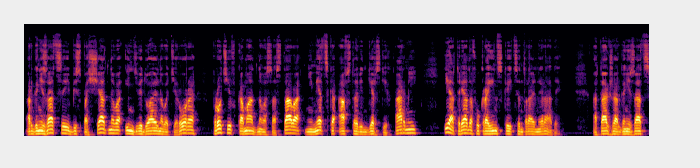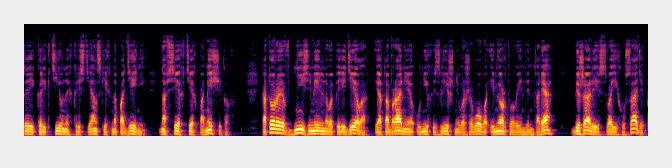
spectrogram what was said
организацией беспощадного индивидуального террора против командного состава немецко-австро-венгерских армий и отрядов Украинской Центральной Рады, а также организацией коллективных крестьянских нападений на всех тех помещиков, которые в дни земельного передела и отобрания у них излишнего живого и мертвого инвентаря бежали из своих усадеб,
